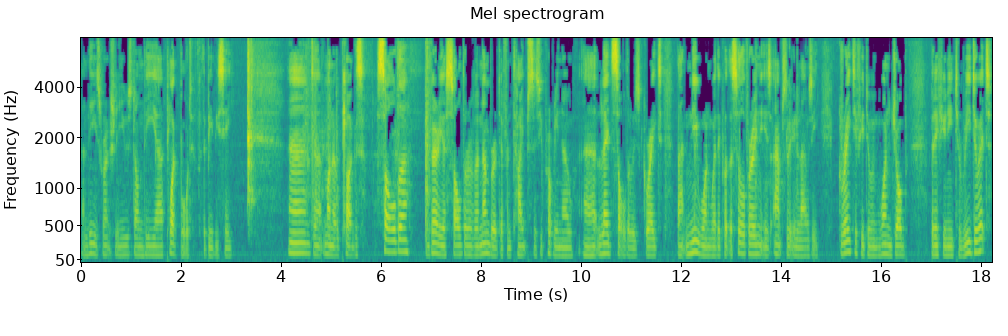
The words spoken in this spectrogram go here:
And these were actually used on the uh, plug board for the BBC. And uh, mono plugs. Solder, various solder of a number of different types, as you probably know. Uh, lead solder is great. That new one where they put the silver in is absolutely lousy. Great if you're doing one job, but if you need to redo it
